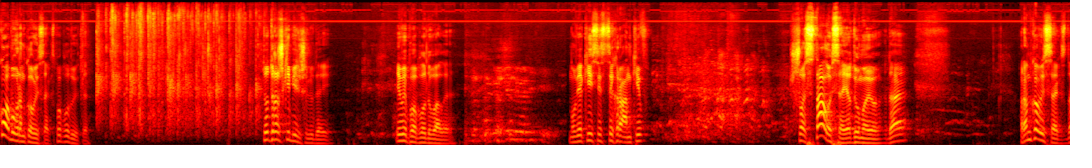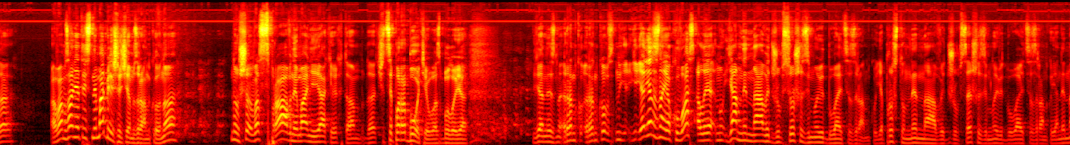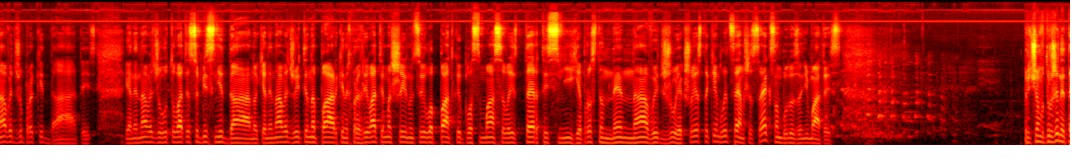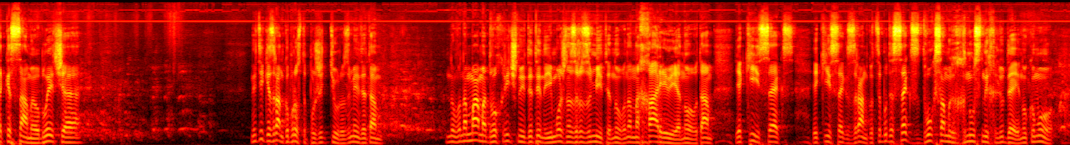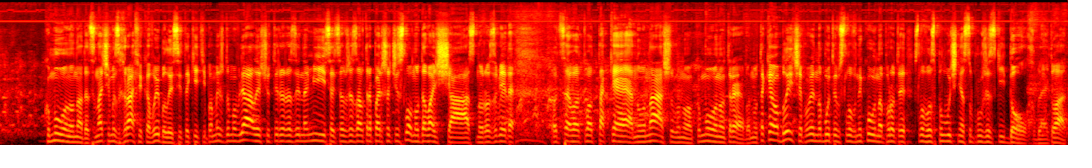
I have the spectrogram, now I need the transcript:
кого був ранковий секс? Поаплодуйте. Тут трошки більше людей. І ви поаплодували. Ну, в якийсь із цих ранків. Щось сталося, я думаю, да? Ранковий секс, да? А вам зайнятись нема більше, ніж зранку, ну? Ну, що, у вас справ нема ніяких там, да? Чи це по роботі у вас було? Я, я не знаю. Ранко, ранков... ну, я, я не знаю, як у вас, але ну, я ненавиджу все, що зі мною відбувається зранку. Я просто ненавиджу все, що зі мною відбувається зранку. Я ненавиджу прокидатись, я ненавиджу готувати собі сніданок, я ненавиджу йти на паркінг, прогрівати машину цією лопаткою пластмасовою, терти сніг. Я просто ненавиджу. Якщо я з таким лицем ще сексом буду займатись. Причому в дружини таке саме обличчя. Не тільки зранку, просто по життю, розумієте, там. Ну, вона мама двохрічної дитини, її можна зрозуміти. Ну, вона нахарює. Ну, там, який секс, який секс зранку? Це буде секс двох самих гнусних людей. Ну кому? Кому воно треба? Це наче ми з графіка вибились і такі, типу, ми ж домовлялись чотири рази на місяць, а вже завтра перше число, ну давай щас, ну розумієте? Оце от, от таке, ну наше воно, кому воно треба? Ну таке обличчя повинно бути в словнику напроти словосполучення супружеський долг, блядь, от.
